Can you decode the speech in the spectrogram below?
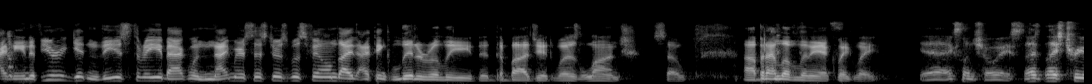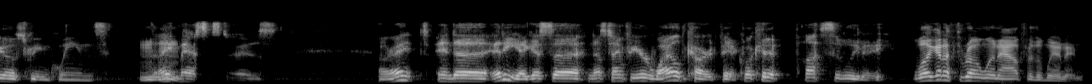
I mean, if you're getting these three back when Nightmare Sisters was filmed, I, I think literally the, the budget was lunch. So, uh, but I love Linnea Quigley. yeah, excellent choice. Nice, nice trio of scream queens. The Mhm. Nightmare Sisters. All right, and uh, Eddie, I guess uh, now it's time for your wild card pick. What could it possibly be? Well, I got to throw one out for the women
